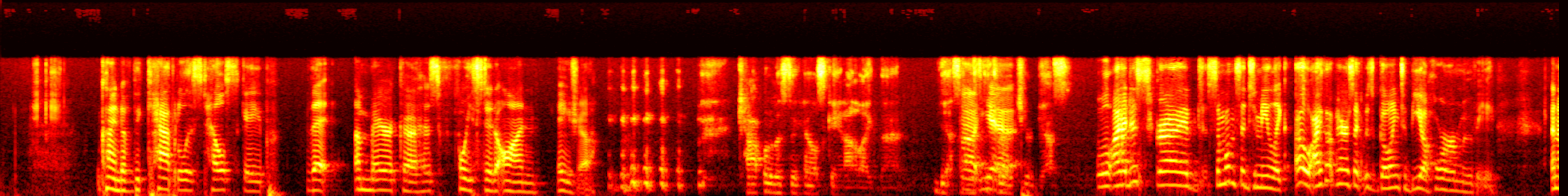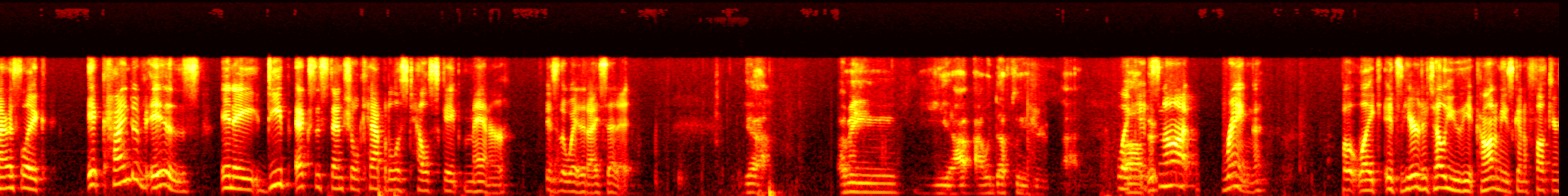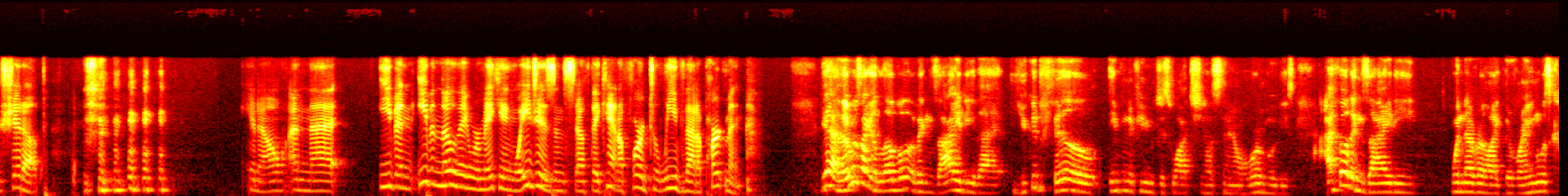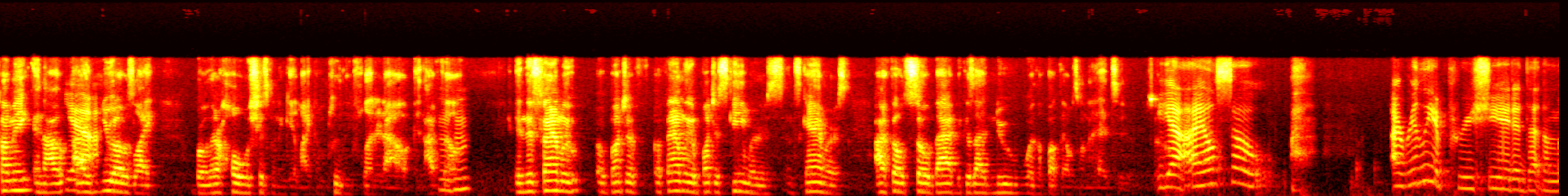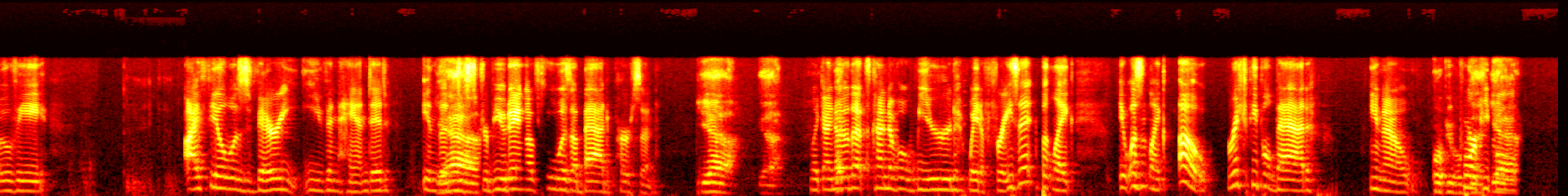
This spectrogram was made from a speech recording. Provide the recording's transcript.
kind of the capitalist hellscape that America has foisted on Asia. Capitalistic hellscape. I like that. Yes. Uh, yeah. Yes. Well, I described someone said to me like, "Oh, I thought Parasite was going to be a horror movie." And I was like, "It kind of is in a deep existential capitalist hellscape manner." Is the way that I said it. Yeah. I mean, yeah, I, I would definitely agree with that. Like Uh, it's not Ring, but like it's here to tell you the economy is going to fuck your shit up, you know, and that even even though they were making wages and stuff, they can't afford to leave that apartment. yeah, there was like a level of anxiety that you could feel even if you just watch, you know, standard horror movies. I felt anxiety whenever like the rain was coming, and I, Yeah. I knew I was like, bro, their whole shit's gonna get like completely flooded out, and I felt Mhm. in this family, a bunch of a family, a bunch of schemers and scammers. I felt so bad because I knew where the fuck that was gonna head to. Yeah, I also I really appreciated that the movie I feel was very even-handed in the Yeah. distributing of who was a bad person. Yeah, yeah. Like I know that's kind of a weird way to phrase it, but like it wasn't like, oh, rich people bad, you know, Poor people. poor good, people Yeah.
